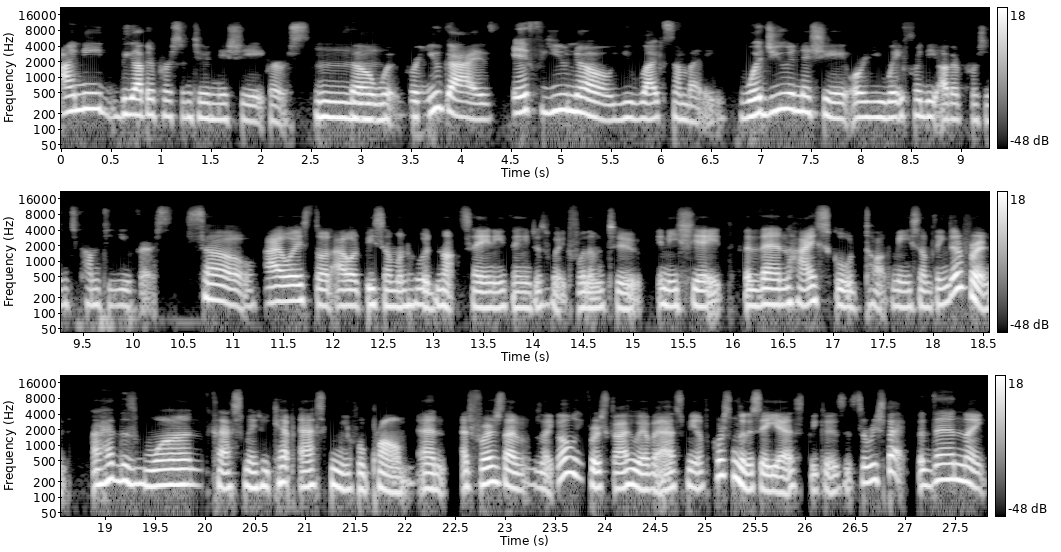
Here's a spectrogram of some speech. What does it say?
I need the other person to initiate first. So Mm. w- for you guys, if you know you like somebody, would you initiate or you wait for the other person to come to you first? So I always thought I would be someone who would not say anything, just wait for them to initiate. But then high school taught me something different. I had this one classmate who kept asking me for prom. And at first I was like, oh, first guy who ever asked me, of course I'm gonna say yes because it's a respect. But then like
